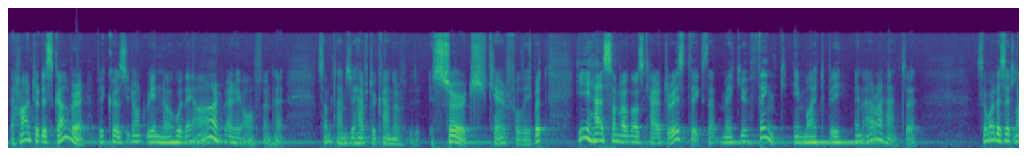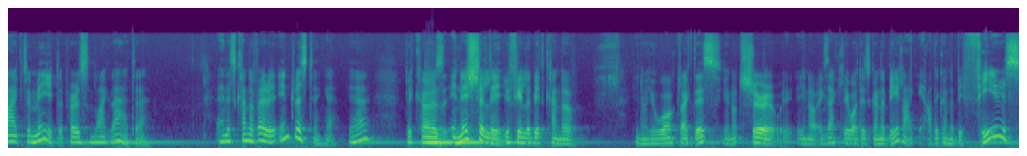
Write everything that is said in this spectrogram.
They're hard to discover because you don't really know who they are very often. Sometimes you have to kind of search carefully. But he has some of those characteristics that make you think he might be an arahant. So what is it like to meet a person like that? And it's kind of very interesting, yeah? Because initially you feel a bit kind of you know, you walk like this, you're not sure, you know, exactly what it's going to be like. Are they going to be fierce?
